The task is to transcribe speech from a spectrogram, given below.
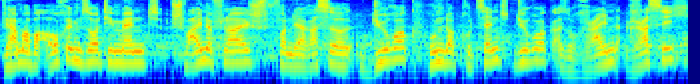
Wir haben aber auch im Sortiment Schweinefleisch von der Rasse Duroc, 100% Duroc, also rein rassig,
